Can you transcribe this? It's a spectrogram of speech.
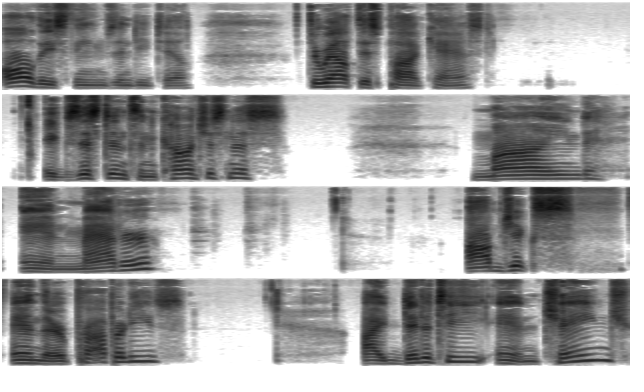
all these themes in detail throughout this podcast existence and consciousness, mind and matter, objects and their properties, identity and change,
